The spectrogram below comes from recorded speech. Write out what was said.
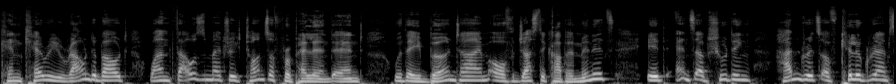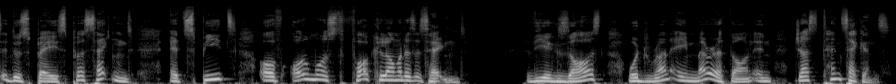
can carry round about 1000 metric tons of propellant and with a burn time of just a couple minutes, it ends up shooting hundreds of kilograms into space per second at speeds of almost 4 kilometers a second. The exhaust would run a marathon in just 10 seconds.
